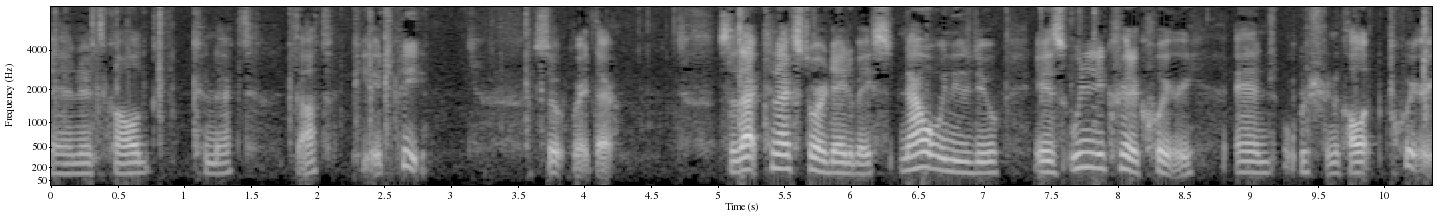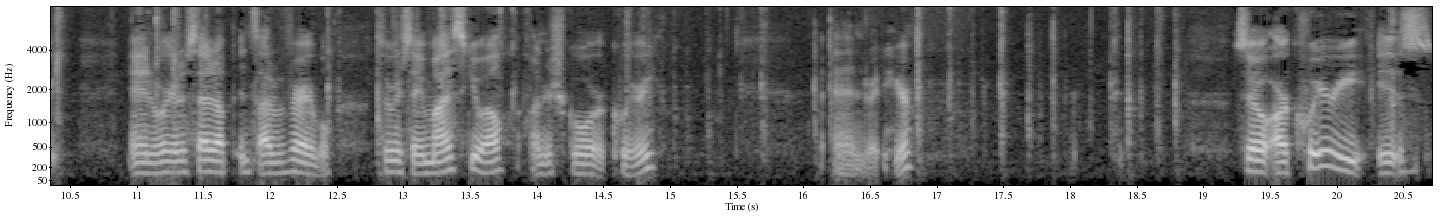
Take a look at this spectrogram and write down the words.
and it's called connect.php. So, right there. So that connects to our database. Now what we need to do is we need to create a query, and we're just going to call it query. And we're going to set it up inside of a variable. So we're going to say MySQL underscore query, and right here. So our query is,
